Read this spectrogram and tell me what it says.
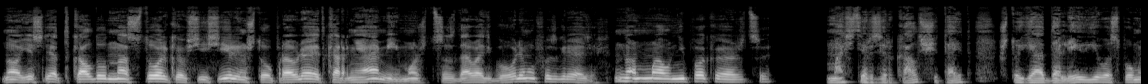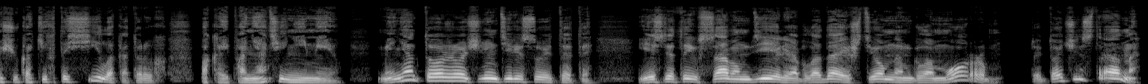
Но если этот колдун настолько всесилен, что управляет корнями и может создавать големов из грязи, нам мало не покажется». Мастер зеркал считает, что я одолею его с помощью каких-то сил, о которых пока и понятия не имею. Меня тоже очень интересует это. Если ты в самом деле обладаешь темным гламором, то это очень странно.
